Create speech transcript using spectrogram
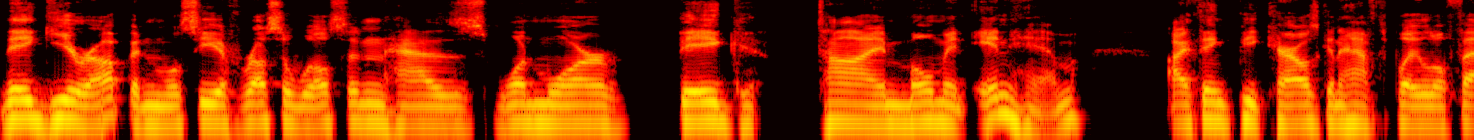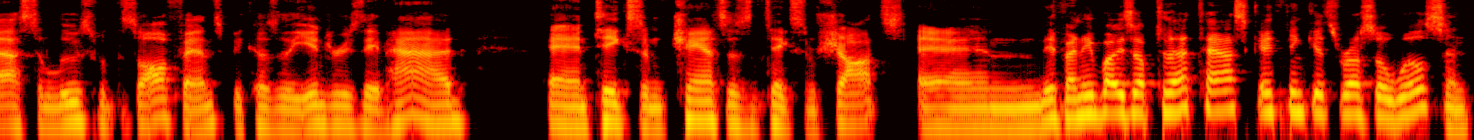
they gear up and we'll see if Russell Wilson has one more big time moment in him. I think Pete Carroll's going to have to play a little fast and loose with this offense because of the injuries they've had and take some chances and take some shots. And if anybody's up to that task, I think it's Russell Wilson.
